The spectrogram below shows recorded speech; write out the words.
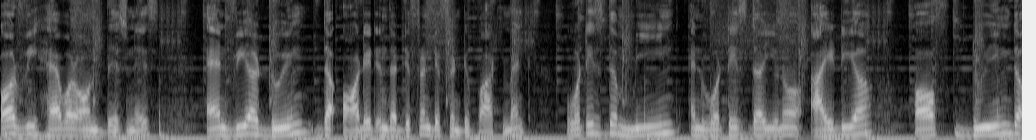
or we have our own business and we are doing the audit in the different different department. What is the mean and what is the you know idea of doing the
